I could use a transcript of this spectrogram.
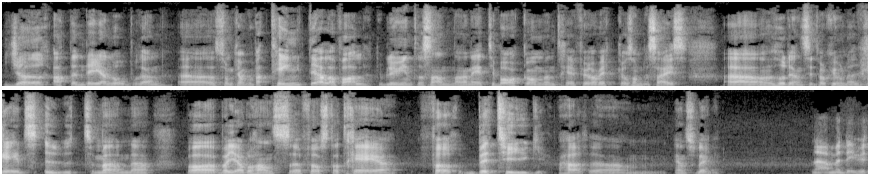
gör att en Dejan Lovren, eh, som kanske var tänkt i alla fall, det blir ju intressant när han är tillbaka om en tre fyra veckor som det sägs, eh, hur den situationen reds ut. Men eh, vad, vad ger du hans eh, första tre för betyg här eh, än så länge? Nej men det är ju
